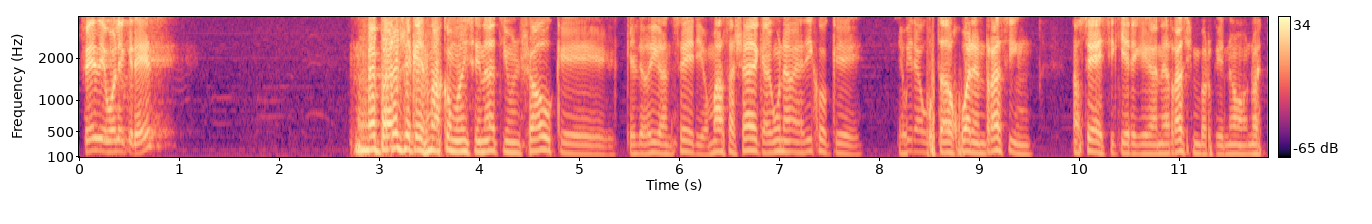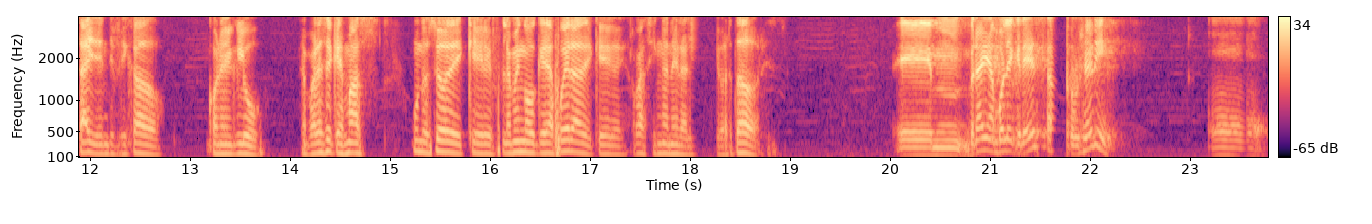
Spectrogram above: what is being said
Fede, ¿vos le crees? Me parece que es más como dice Nati un show que, que lo diga en serio. Más allá de que alguna vez dijo que le hubiera gustado jugar en Racing, no sé si quiere que gane Racing porque no, no está identificado con el club. Me parece que es más un deseo de que Flamengo quede afuera de que Racing gane la Libertadores. Eh, Brian, ¿vos le crees a Ruggeri? Eh,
